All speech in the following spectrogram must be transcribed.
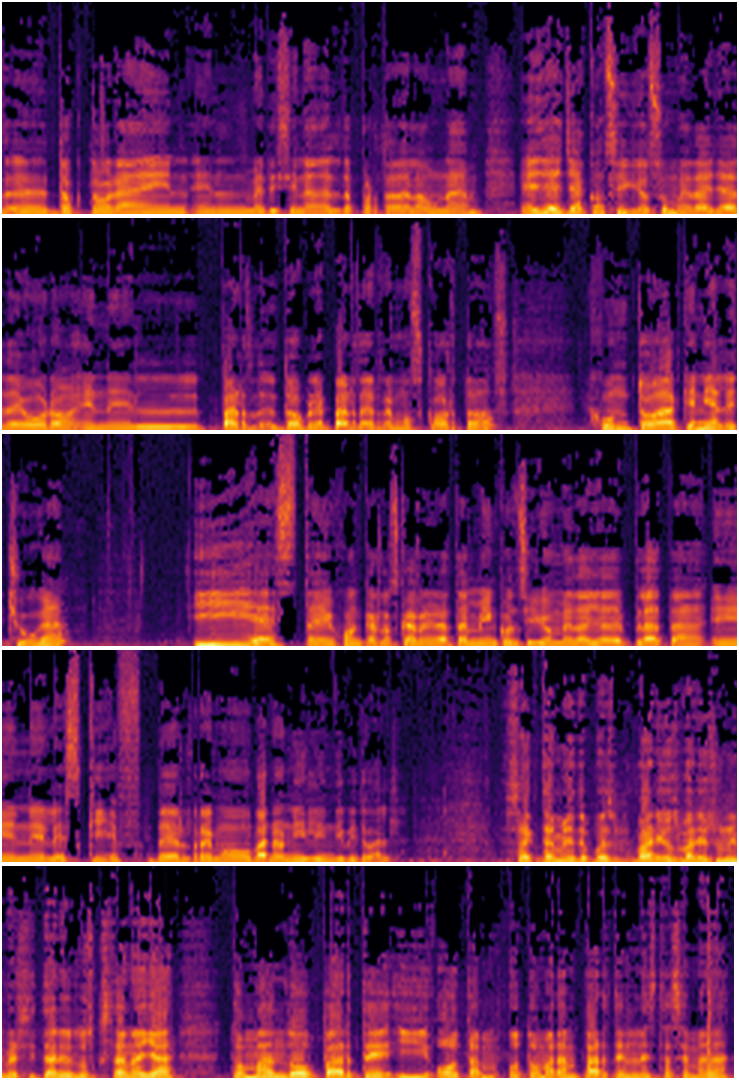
eh, doctora en, en medicina del deporte de la UNAM, ella ya consiguió su medalla de oro en el par- doble par de remos cortos junto a Kenia Lechuga. Y este Juan Carlos Cabrera también consiguió medalla de plata en el esquif del remo varonil individual. Exactamente, pues varios, varios universitarios los que están allá tomando parte y o, o tomarán parte en esta semana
